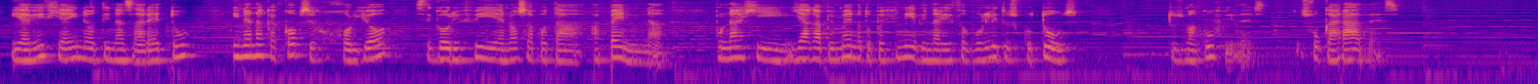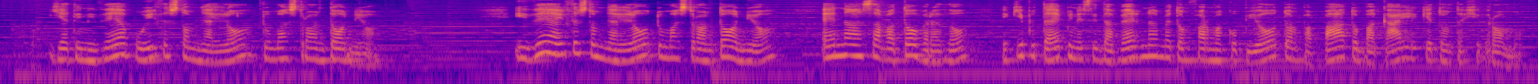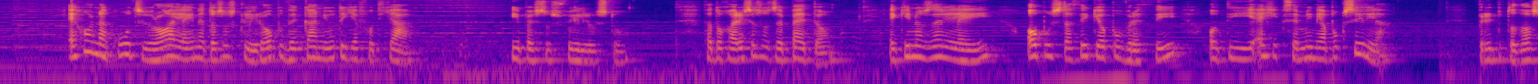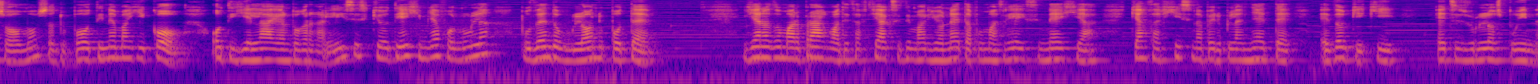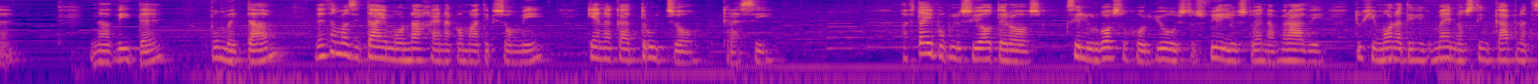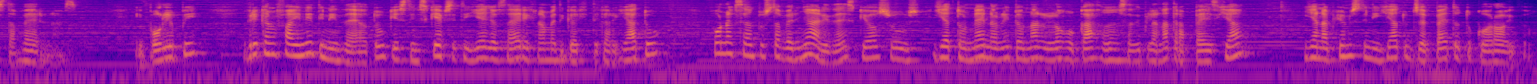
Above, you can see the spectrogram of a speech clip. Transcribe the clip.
Η αλήθεια είναι ότι η Ναζαρέτου είναι ένα κακόψυχο χωριό στην κορυφή ενός από τα απένινα που να έχει για αγαπημένο του παιχνίδι να λιθοβολεί τους κουτούς, τους μαγκούφιδες, τους φουκαράδες, για την ιδέα που ήρθε στο μυαλό του Μάστρο Αντώνιο. Η ιδέα ήρθε στο μυαλό του Μάστρο Αντώνιο ένα Σαββατόβραδο εκεί που τα έπινε στην ταβέρνα με τον φαρμακοποιό, τον παπά, τον μπακάλι και τον ταχυδρόμο. «Έχω ένα κούτσουρο αλλά είναι τόσο σκληρό που δεν κάνει ούτε για φωτιά», είπε στους φίλους του. «Θα το χαρίσω στο τζεπέτο. Εκείνος δεν λέει, όπου σταθεί και όπου βρεθεί, ότι έχει ξεμείνει από ξύλα. Πριν του το δώσω όμως θα του πω ότι είναι μαγικό, ότι γελάει αν το γαργαλίσεις και ότι έχει μια φωνούλα που δεν το βουλώνει ποτέ. Για να δούμε αν πράγματι θα φτιάξει τη μαριονέτα που μας λέει συνέχεια και αν θα αρχίσει να περιπλανιέται εδώ και εκεί, έτσι ζουλός που είναι. Να δείτε που μετά δεν θα μας ζητάει μονάχα ένα κομμάτι ψωμί και ένα κατρούτσο κρασί. Αυτά είπε ο πλουσιότερος ξυλουργός του χωριού στους φίλους του ένα βράδυ του χειμώνα τυλιγμένο στην κάπνα της ταβέρνας. Οι υπόλοιποι βρήκαν φαϊνή την ιδέα του και στην σκέψη τι γέλιο θα έριχνα με την καριά του, φώναξαν τους ταβερνιάριδες και όσους για τον έναν ή τον άλλο λόγο κάθονταν στα διπλανά τραπέζια για να πιούν στην υγειά του τζεπέτο του κορόιδου.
